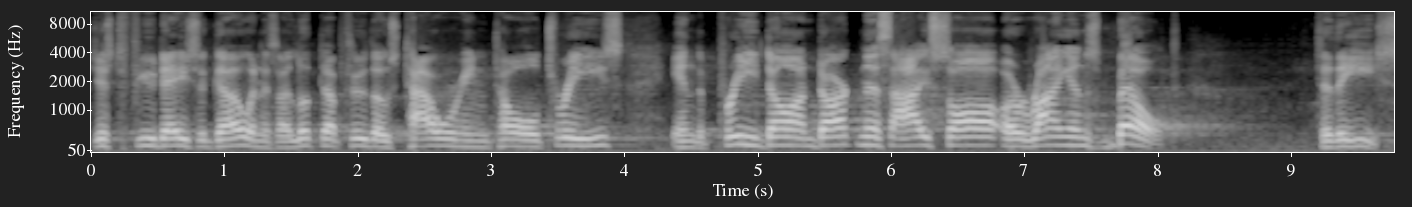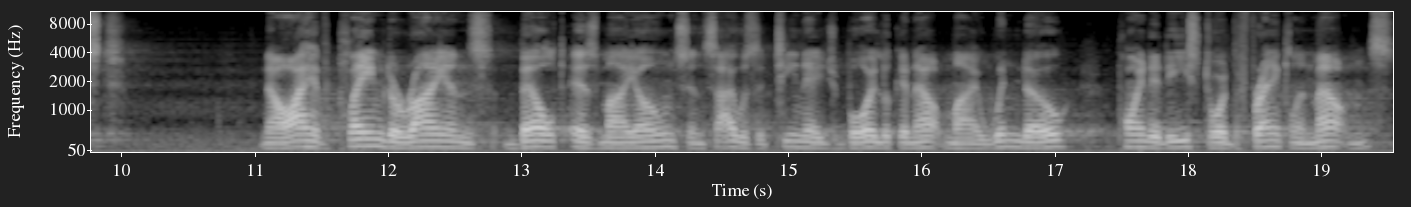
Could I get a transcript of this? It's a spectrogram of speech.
just a few days ago, and as I looked up through those towering tall trees in the pre dawn darkness, I saw Orion's belt to the east. Now, I have claimed Orion's belt as my own since I was a teenage boy looking out my window pointed east toward the Franklin Mountains.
